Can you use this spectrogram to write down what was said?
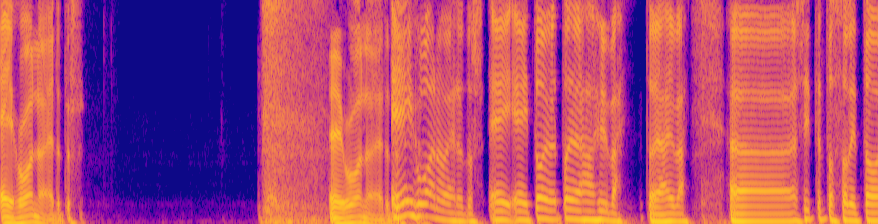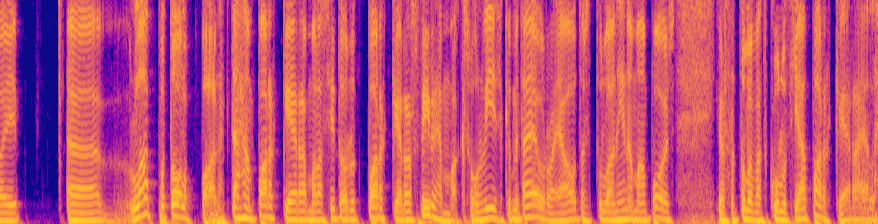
Ei huono ehdotus. Ei huono ehdotus. Ei huono ehdotus. Ei, ei toi, toi on ihan hyvä. Toi on ihan hyvä. Öö, sitten tuossa oli toi lappu tolppaan. Tähän parkkeeraamalla sitoudut parkkeeraus virhemaksuun 50 euroa ja autosi tullaan hinamaan pois, josta tulevat kulut jää parkkeeraajalle.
